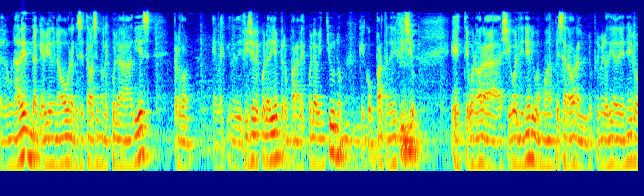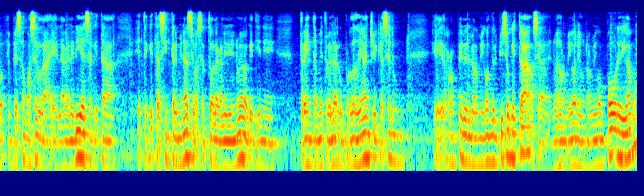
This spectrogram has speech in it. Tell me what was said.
eh, una adenda que había de una obra que se estaba haciendo en la escuela 10, perdón, en, el edificio de la escuela 10, pero para la escuela 21, que comparten edificio. Este, bueno, ahora llegó el dinero y vamos a empezar ahora, los primeros días de enero, empezamos a hacer la, eh, la galería esa que está, este, que está sin terminar, se va a hacer toda la galería nueva que tiene 30 metros de largo por 2 de ancho, hay que hacer eh, romper el hormigón del piso que está, o sea, no es hormigón, es un hormigón pobre, digamos,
